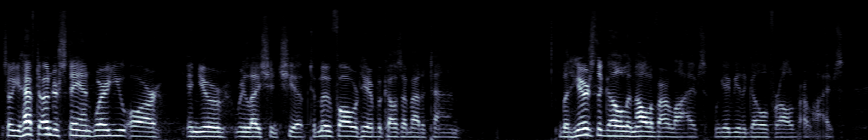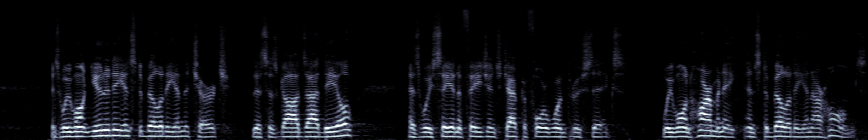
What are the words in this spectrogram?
So you have to understand where you are in your relationship to move forward here because I'm out of time. But here's the goal in all of our lives. We'll give you the goal for all of our lives. Is we want unity and stability in the church. This is God's ideal, as we see in Ephesians chapter 4, 1 through 6. We want harmony and stability in our homes.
